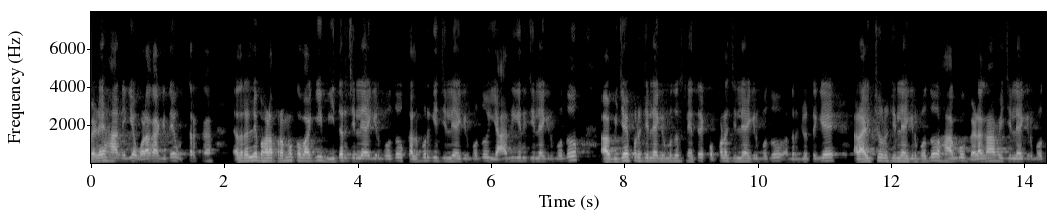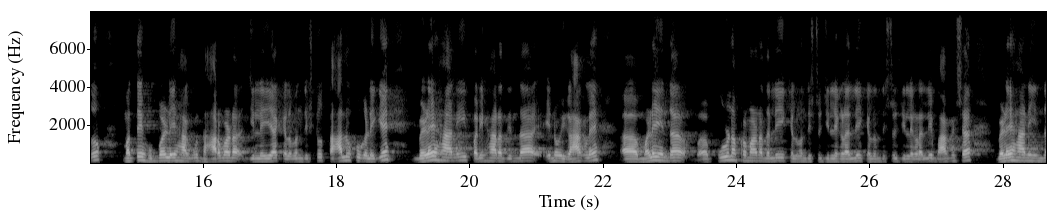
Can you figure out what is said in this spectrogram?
ಬೆಳೆ ಹಾನಿಗೆ ಒಳಗಾಗಿದೆ. ಉತ್ತರ ಅದರಲ್ಲಿ ಬಹಳ ಪ್ರಮುಖವಾಗಿ ಬೀದರ್ ಜಿಲ್ಲೆ ಆಗಿರ್ಬೋದು, ಕಲಬುರಗಿ ಜಿಲ್ಲೆ ಆಗಿರ್ಬೋದು, ಯಾದಗಿರಿ ಜಿಲ್ಲೆ ಆಗಿರ್ಬೋದು ವಿಜಯಪುರ ಜಿಲ್ಲೆ ಆಗಿರ್ಬೋದು ಸ್ನೇಹಿತರೆ, ಕೊಪ್ಪಳ ಜಿಲ್ಲೆ ಆಗಿರ್ಬೋದು, ಅದರ ಜೊತೆಗೆ ರಾಯಚೂರು ಜಿಲ್ಲೆ ಆಗಿರ್ಬೋದು ಹಾಗೂ ಬೆಳಗಾವಿ ಜಿಲ್ಲೆ ಆಗಿರ್ಬೋದು. ಮತ್ತೆ ಹುಬ್ಬಳ್ಳಿ ಹಾಗೂ ಧಾರವಾಡ ಜಿಲ್ಲೆಯ ಕೆಲವೊಂದಿಷ್ಟು ತಾಲೂಕುಗಳಿಗೆ ಬೆಳೆ ಹಾನಿ ಪರಿಹಾರದಿಂದ ಏನು ಈಗಾಗಲೇ ಮಳೆಯಿಂದ ಪೂರ್ಣ ಪ್ರಮಾಣದಲ್ಲಿ ಕೆಲವೊಂದಿಷ್ಟು ಜಿಲ್ಲೆಗಳಲ್ಲಿ ಕೆಲವೊಂದಿಷ್ಟು ಜಿಲ್ಲೆಗಳಲ್ಲಿ ಭಾಗಶಃ ಬೆಳೆ ಹಾನಿಯಿಂದ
